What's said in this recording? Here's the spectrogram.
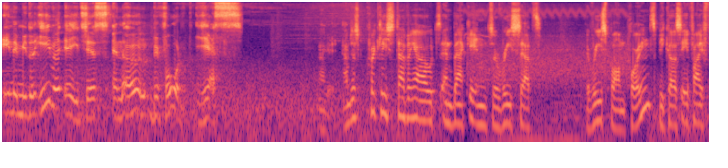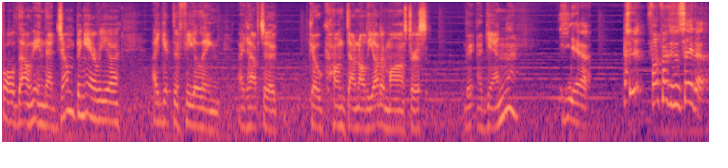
In the medieval ages and early, before, yes. Okay, I'm just quickly stepping out and back in to reset the respawn point because if I fall down in that jumping area, I get the feeling I'd have to go hunt down all the other monsters again. Yeah. Actually, fun fact to say that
